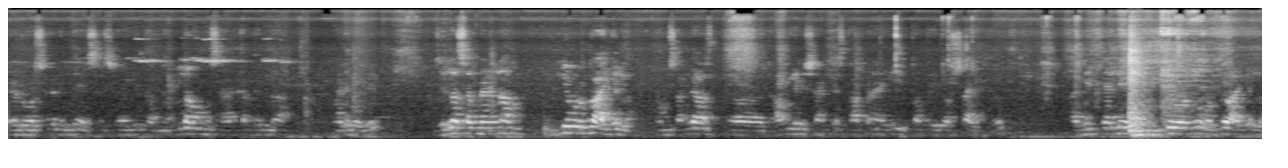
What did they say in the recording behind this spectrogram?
ಎರಡು ವರ್ಷಗಳ ಹಿಂದೆ ಯಶಸ್ವಿಯಾಗಿ ತಮ್ಮೆಲ್ಲ ಒಂದು ಸಹಕಾರದಿಂದ ಮಾಡಿದ್ದೀವಿ. ಜಿಲ್ಲಾ ಸಮ್ಮೇಳನ ಇಲ್ಲಿವರೆಗೂ ಆಗಿಲ್ಲ. ನಮ್ಮ ಸಂಘ ದಾವಣಗೆರೆ ಶಾಖೆ ಸ್ಥಾಪನೆ ಆಗಿ ಇಪ್ಪತ್ತೈದು ವರ್ಷ ಆಯಿತು. ಆ ನಿಟ್ಟಿನಲ್ಲಿ ಇಲ್ಲಿವರೆಗೂ ಒಂದು ಆಗಿಲ್ಲ.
